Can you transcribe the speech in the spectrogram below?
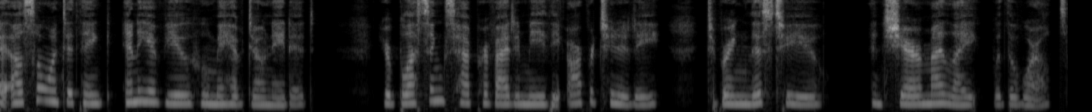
I also want to thank any of you who may have donated. Your blessings have provided me the opportunity to bring this to you and share my light with the world.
